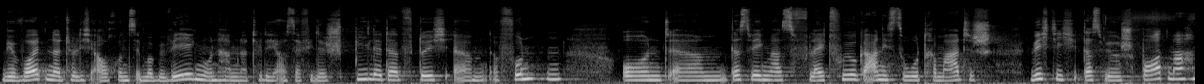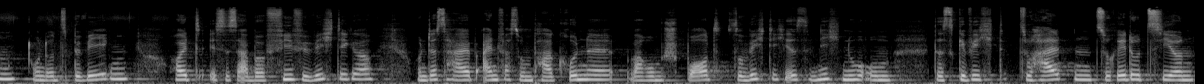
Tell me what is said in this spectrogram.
Wir wollten natürlich auch uns immer bewegen und haben natürlich auch sehr viele Spiele dadurch ähm, erfunden. Und ähm, deswegen war es vielleicht früher gar nicht so dramatisch wichtig, dass wir Sport machen und uns bewegen. Heute ist es aber viel, viel wichtiger und deshalb einfach so ein paar Gründe, warum Sport so wichtig ist. Nicht nur um das Gewicht zu halten, zu reduzieren.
